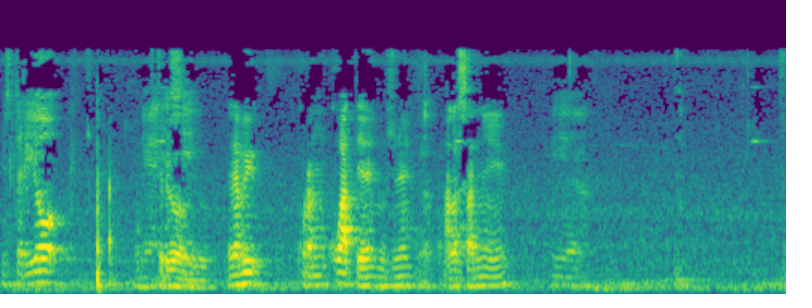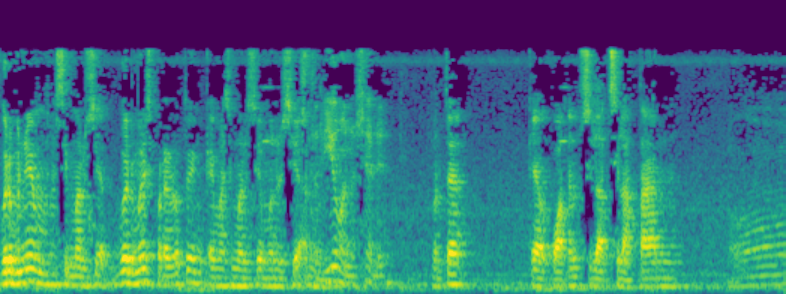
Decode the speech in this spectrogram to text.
Misterio. Ya, Terus, sih. tapi kurang kuat ya maksudnya kuat. alasannya ya Iya. Gue demennya masih manusia gue demennya superhero tuh yang kayak masih manusia manusia Misterio manusia dan. maksudnya kayak kekuatan silat silatan Oh.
